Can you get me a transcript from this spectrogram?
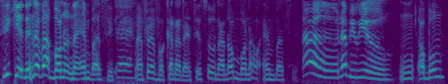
TK, they never born on the embassy. Yeah. My friend for Canada, I say, so now don't born our embassy. oh, no be we. oh. Mm, Obum,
